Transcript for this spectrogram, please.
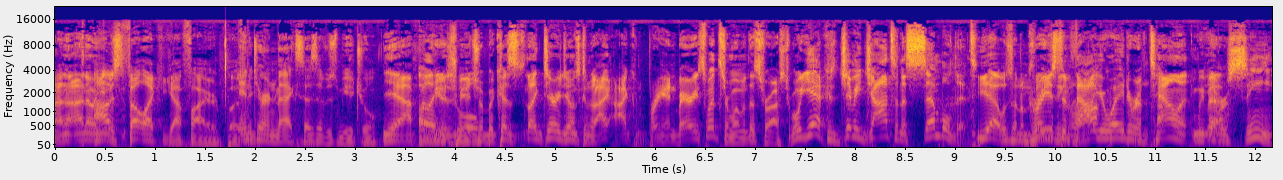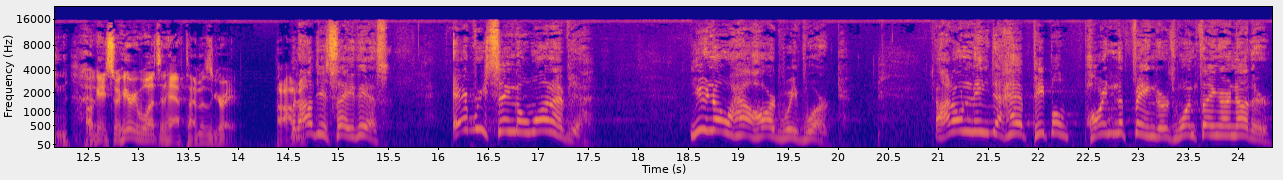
I know, I know he I was. felt like he got fired, but Intern Max says it was mutual. Yeah, I felt A like it was mutual- mutual because, like Jerry Jones comes, I, I can bring in Barry Switzer with this roster. Well, yeah, because Jimmy Johnson assembled it. yeah, it was an amazing greatest rock. evaluator of talent we've Yeah. ever seen. Okay, so here he was at halftime. This is great. Uh, But I'll just say this every single one of you, you know how hard we've worked. I don't need to have people pointing the fingers one thing or another.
